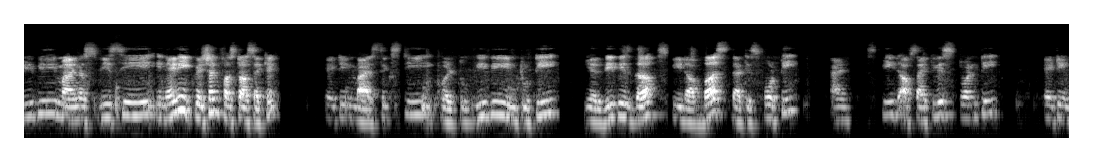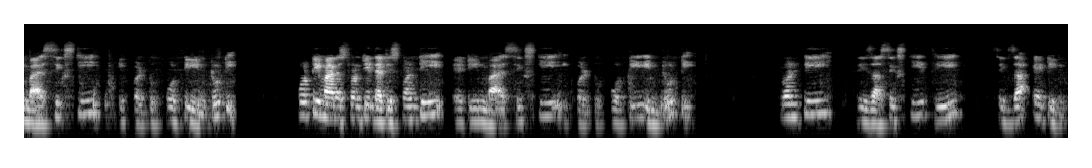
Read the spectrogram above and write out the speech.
vb minus vc in any equation first or second 18 by 60 equal to Vb into T. Here Vb is the speed of bus that is 40 and speed of cyclist 20. 18 by 60 equal to 40 into T. 40 minus 20 that is 20. 18 by 60 equal to 40 into T. 20 3s are 60, 3 6 are 18.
